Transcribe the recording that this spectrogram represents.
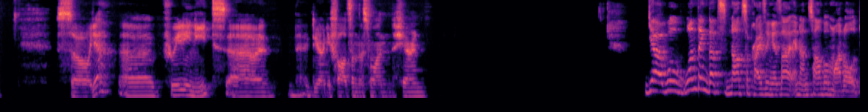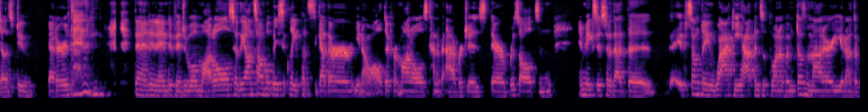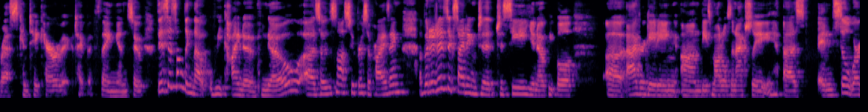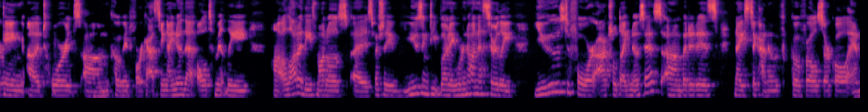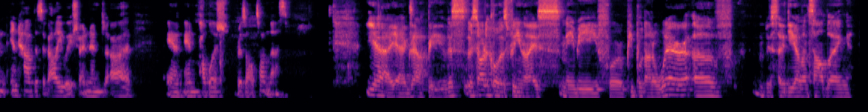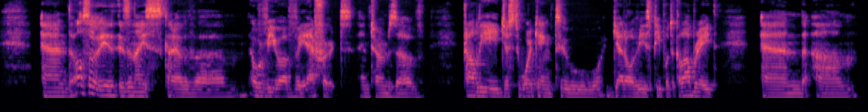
So yeah, uh, pretty neat. Uh, do you have any thoughts on this one, Sharon? Yeah, well, one thing that's not surprising is that an ensemble model does do better than than an individual model. So the ensemble basically puts together, you know, all different models, kind of averages their results and and makes it so that the if something wacky happens with one of them, doesn't matter, you know, the rest can take care of it type of thing. And so this is something that we kind of know. Uh, so it's not super surprising, but it is exciting to, to see, you know, people uh, aggregating um, these models and actually uh, and still working uh, towards um, COVID forecasting. I know that ultimately uh, a lot of these models, uh, especially using deep learning, were not necessarily used for actual diagnosis, um, but it is nice to kind of go full circle and, and have this evaluation and, uh, and, and publish results on this. Yeah, yeah, exactly. This this article is pretty nice, maybe for people not aware of this idea of ensembling, and also is a nice kind of um, overview of the effort in terms of probably just working to get all these people to collaborate and um,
